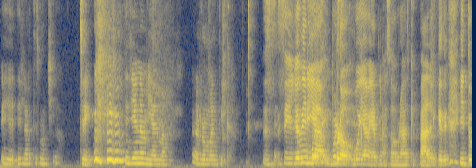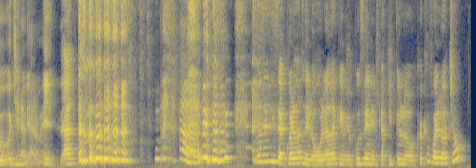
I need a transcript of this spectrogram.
eh, el arte es muy chido. Sí. Llena mi alma romántica. Sí, yo diría, Por si- por bro, si- voy a ver las obras, qué padre. Que... Y tú, llena mi arma. Y, ah. Ah. No sé si se acuerdan de lo volada que me puse en el capítulo, creo que fue el 8,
